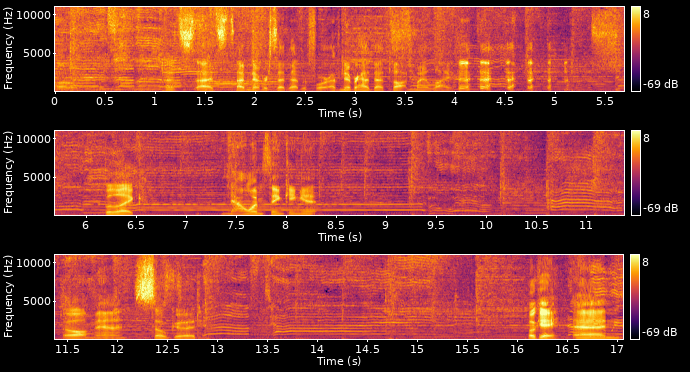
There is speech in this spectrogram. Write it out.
Oh. That's, that's I've never said that before. I've never had that thought in my life. but like, now I'm thinking it. Oh man, so good. Okay, and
